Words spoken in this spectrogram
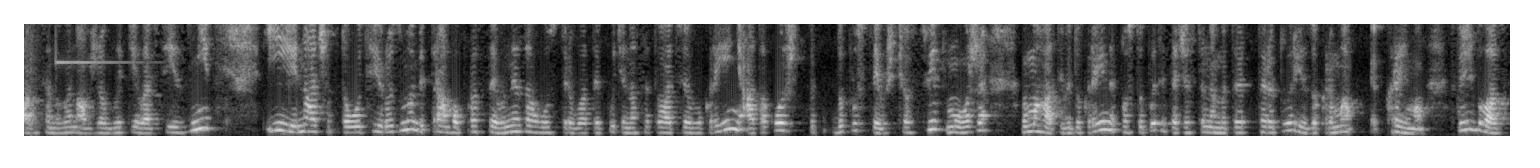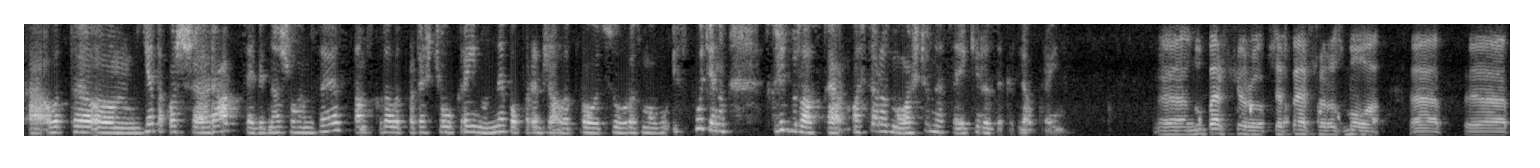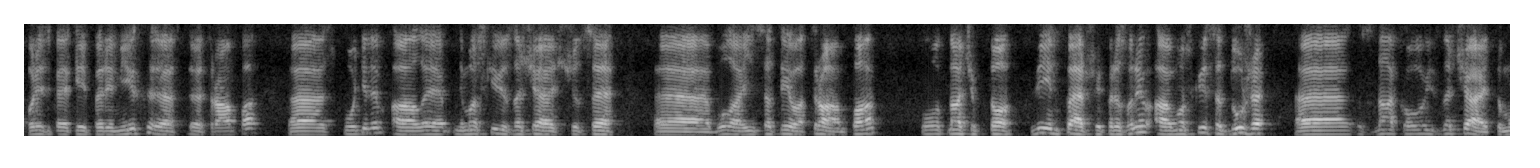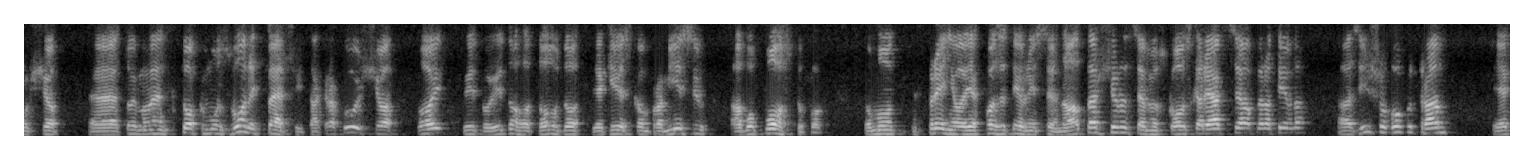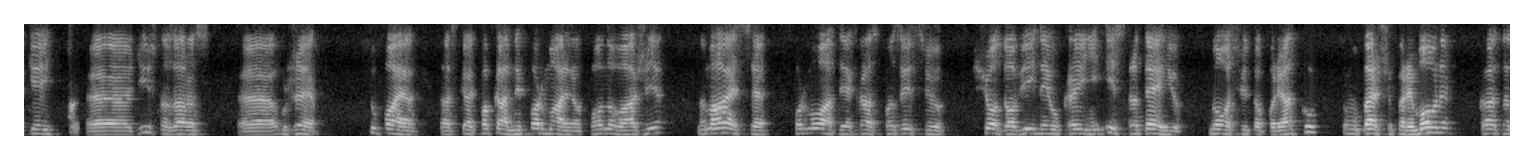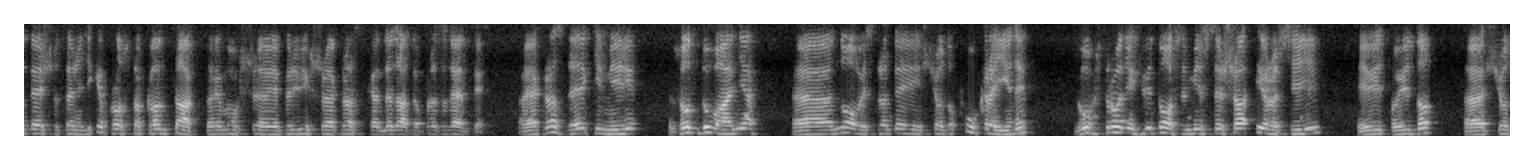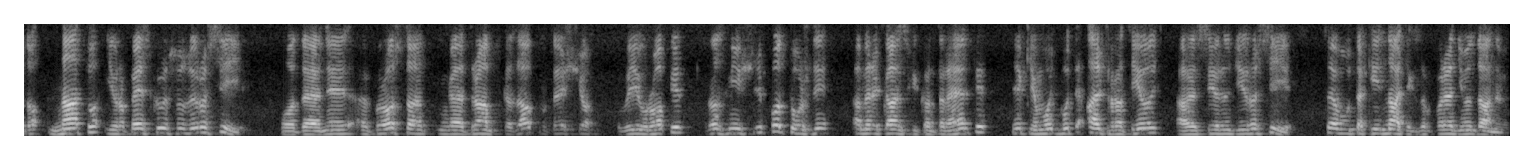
так ця новина вже облетіла всі змі, і, начебто, у цій розмові Трамп попросив не загострювати Путіна ситуацію в Україні, а також допустив, що світ може вимагати від України поступитися частинами території, зокрема Кримом. Скажіть, будь ласка, от е, ем, є також реакція від нашого МЗС. Там сказали про те, що Україну не попереджали про цю розмову із Путіним. Скажіть, будь ласка, ось ця розмова, що несе, які ризики для України? Е, Ну, перше, це перша розмова е, політика, який переміг е, е, Трампа е, з Путіним, але Москві означає, що це е, була ініціатива Трампа. От, начебто, він перший перезвонив, а в Москві це дуже е, знаково відзначає, тому що е, той момент, хто кому дзвонить перший, так рахує, що той відповідно готов до якихось компромісів або поступок. Тому сприйняли як позитивний сигнал. Першу це московська реакція оперативна. А з іншого боку, Трамп, який е, дійсно зараз е, вже вступає, так сказати, поки неформально повноваження, намагається формувати якраз позицію щодо війни в Україні і стратегію нового світопорядку. Тому перші перемовини кажуть на те, що це не тільки просто контакт, перемогши перемігши якраз кандидата в президенти, а якраз в деякій мірі зондування е, нової стратегії щодо України, двосторонніх відносин між США і Росією, і відповідно щодо НАТО, Європейського Союзу і Росії. От е, не просто е, Трамп сказав про те, що в Європі розміщені потужні американські контрагенти, які можуть бути альтернативою агресивної дії Росії. Це був такий натяк за попередніми даними.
